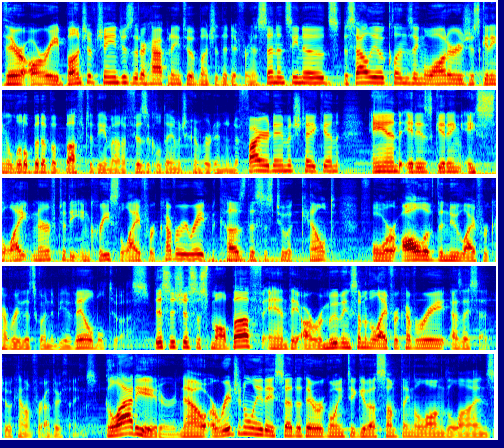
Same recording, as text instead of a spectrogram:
There are a bunch of changes that are happening to a bunch of the different Ascendancy nodes. Tasalio Cleansing Water is just getting a little bit of a buff to the amount of physical damage converted into fire damage taken, and it is getting a slight nerf to the increased life recovery rate because this is to account for all of the new life recovery that's going to be available to us. This is just a small buff, and they are removing some of the life recovery, as I said, to account for other things. Gladiator. Now, originally they said that they were going to give us something along the lines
